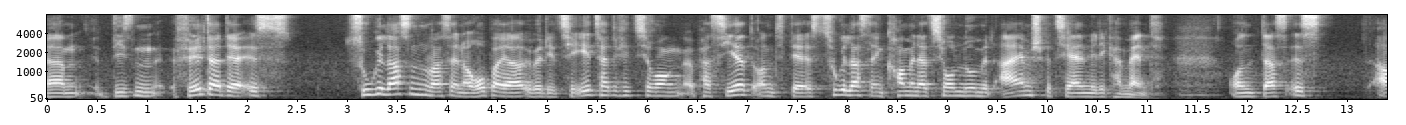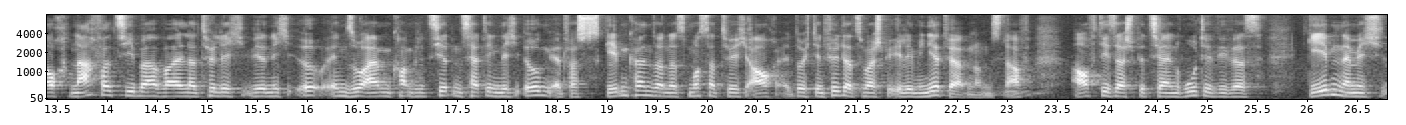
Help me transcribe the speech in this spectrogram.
Ähm, diesen Filter, der ist zugelassen, was in Europa ja über die CE-Zertifizierung äh, passiert und der ist zugelassen in Kombination nur mit einem speziellen Medikament. Und das ist auch nachvollziehbar, weil natürlich wir nicht in so einem komplizierten Setting nicht irgendetwas geben können, sondern es muss natürlich auch durch den Filter zum Beispiel eliminiert werden. Und es darf auf dieser speziellen Route, wie wir es geben, nämlich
